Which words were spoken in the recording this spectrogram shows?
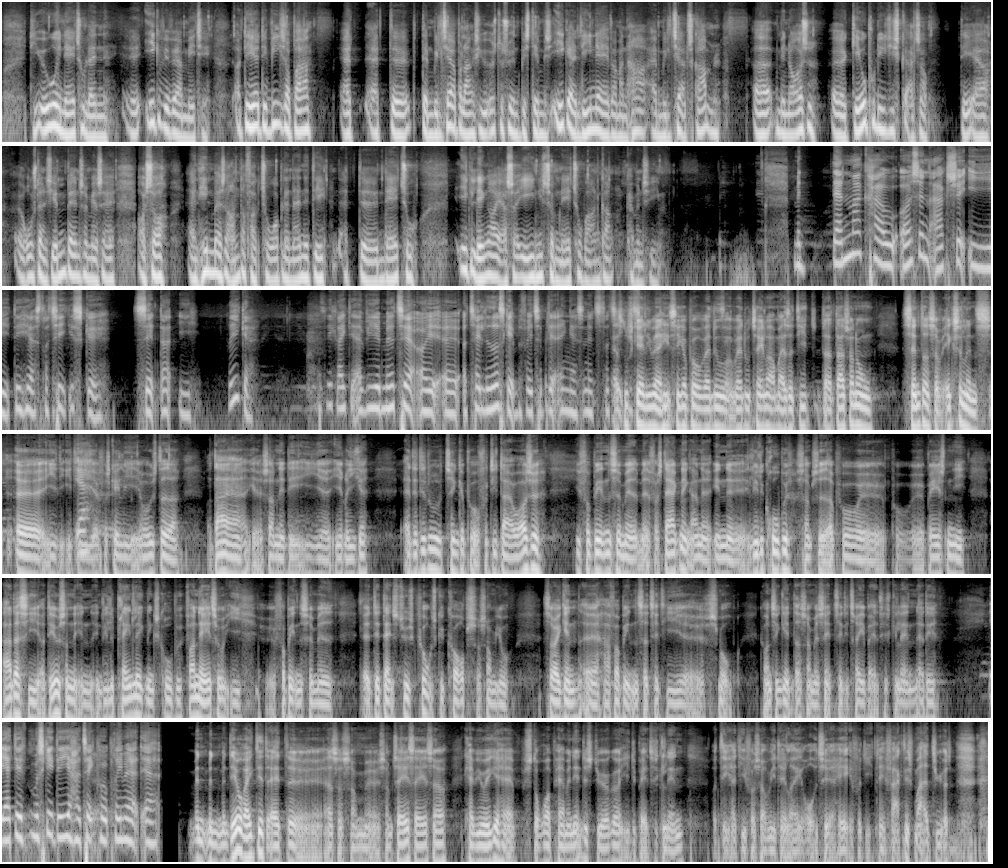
de øvrige NATO-lande øh, ikke vil være med til. Og det her, det viser bare, at, at øh, den militære balance i Østersøen bestemmes ikke alene af, hvad man har af militært skrammel, øh, men også øh, geopolitisk, altså det er Ruslands hjemmebane, som jeg sagde, og så er en hel masse andre faktorer, blandt andet det, at øh, NATO ikke længere er så enig, som NATO var engang, kan man sige. Men Danmark har jo også en aktie i det her strategiske center i Riga. Er det ikke rigtigt, at vi er med til at, øh, at tage lederskabet for etableringen af sådan et strategisk... Altså, nu skal jeg lige være helt sikker på, hvad du, hvad du taler om. Altså, de, der, der er så nogle centers of excellence øh, i, i de ja. forskellige hovedsteder, og der er sådan et i, i Riga. Er det det, du tænker på? Fordi der er jo også i forbindelse med, med forstærkningerne en øh, lille gruppe, som sidder på, øh, på øh, basen i Ardasi, og det er jo sådan en, en lille planlægningsgruppe for NATO i øh, forbindelse med øh, det dansk-tysk-polske korps, som jo så igen øh, har forbindelser til de øh, små kontingenter, som er sendt til de tre baltiske lande. Er det Ja, det er måske det, jeg har tænkt på primært, er, men, men, men det er jo rigtigt, at øh, altså, som, øh, som Tage sagde, så kan vi jo ikke have store permanente styrker i de baltiske lande. Og det har de for så vidt heller ikke råd til at have, fordi det er faktisk meget dyrt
